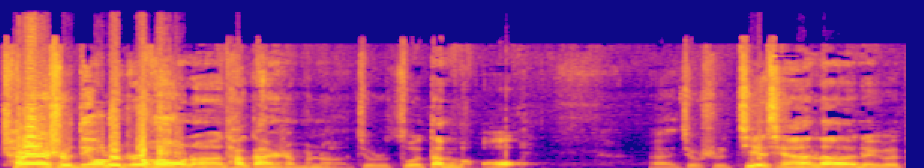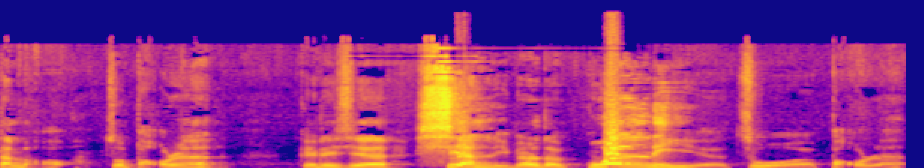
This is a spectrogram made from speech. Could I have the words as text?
差事丢了之后呢，他干什么呢？就是做担保，哎，就是借钱的这个担保，做保人，给这些县里边的官吏做保人。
